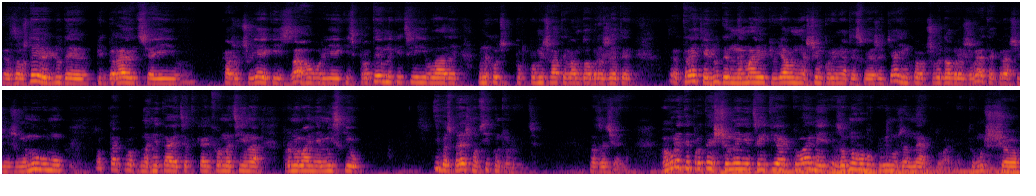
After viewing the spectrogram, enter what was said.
Е, Завжди люди підбираються і кажуть, що є якийсь заговор, є якісь противники цієї влади, вони хочуть помішати вам добре жити. Е, Третє, люди не мають уявлення, з чим порівняти своє життя. Їм кажуть, що ви добре живете, краще, ніж в минулому. От так от нагнітається така інформаційна промивання мізків. І, безперечно, всі контролюються. Надзвичайно. Говорити про те, що нині цей твір актуальний, з одного боку він вже не актуальний, тому що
